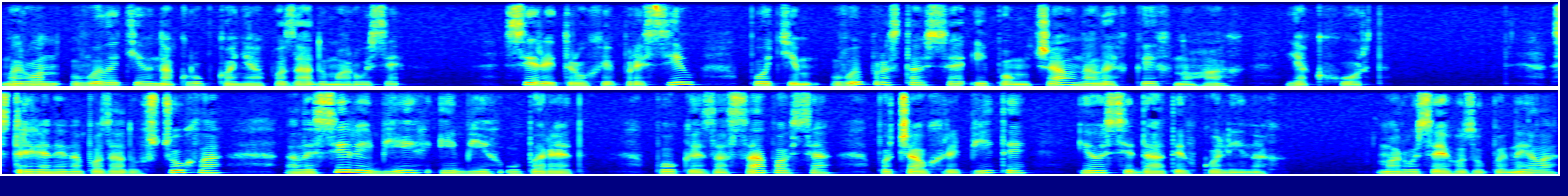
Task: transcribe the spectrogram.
Мирон вилетів на круп коня позаду Марусі. Сірий трохи присів, потім випростався і помчав на легких ногах, як хорт. Стрілянина позаду вщухла, але сірий біг і біг уперед, поки засапався, почав хрипіти і осідати в колінах. Маруся його зупинила.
